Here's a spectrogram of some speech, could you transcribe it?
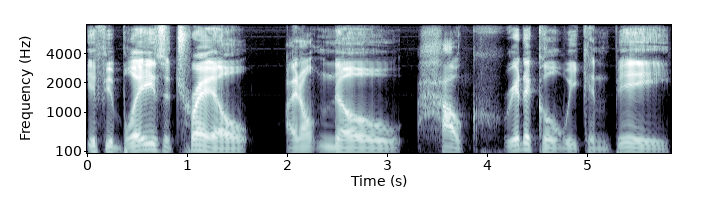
if you blaze a trail, I don't know how critical we can be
